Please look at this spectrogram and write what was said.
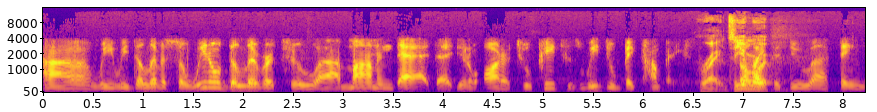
Uh, we we deliver. So we don't deliver to uh, mom and dad that you know order two pizzas. We do big companies. Right. So more, like to do uh, things.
